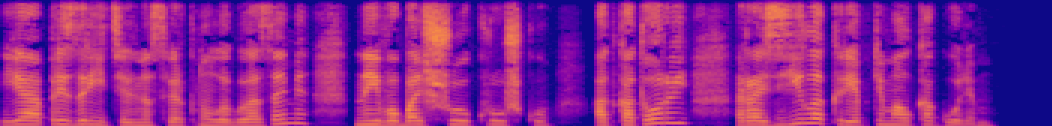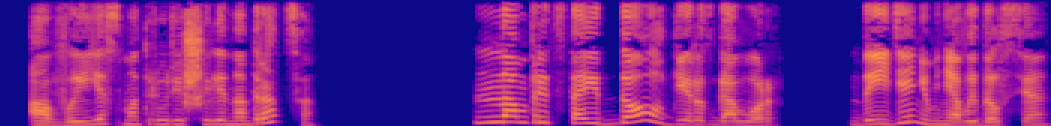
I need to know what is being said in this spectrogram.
я презрительно сверкнула глазами на его большую кружку, от которой разило крепким алкоголем. «А вы, я смотрю, решили надраться?» «Нам предстоит долгий разговор. Да и день у меня выдался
